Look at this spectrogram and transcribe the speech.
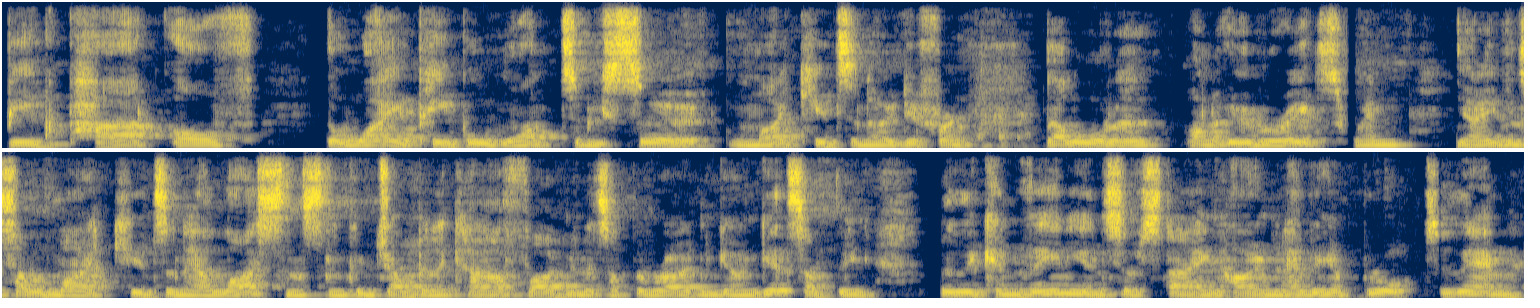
big part of the way people want to be served. My kids are no different. They'll order on Uber Eats when, you know, even some of my kids are now licensed and could jump in a car five minutes up the road and go and get something. But the convenience of staying home and having it brought to them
